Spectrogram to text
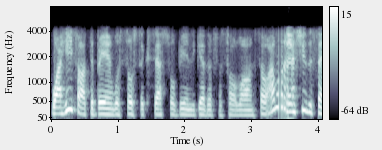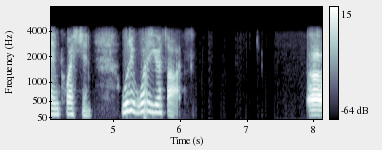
why he thought the band was so successful being together for so long. So, I want to ask you the same question. What are, What are your thoughts? uh,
